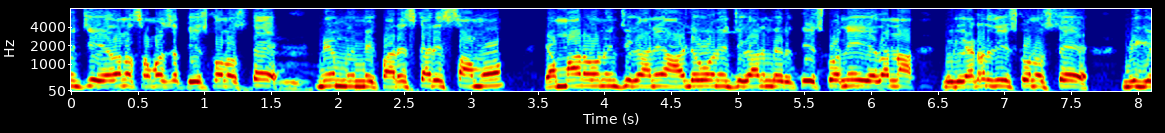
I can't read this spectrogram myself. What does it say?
నుంచి ఏదైనా సమస్య తీసుకొని వస్తే మేము. మీకు పరిష్కరిస్తాము. ఎంఆర్ఓ నుంచి కానీ ఆర్డీఓ నుంచి కానీ మీరు తీసుకొని ఏదన్నా మీకు లెటర్ తీసుకొని వస్తే మీకు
